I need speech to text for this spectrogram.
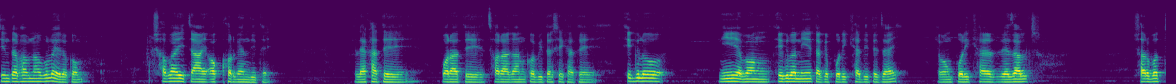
চিন্তা ভাবনাগুলো এরকম। সবাই চায় অক্ষর জ্ঞান দিতে, লেখাতে, পড়াতে, ছড়া গান, কবিতা শেখাতে, এগুলো নিয়ে এবং এগুলো নিয়ে তাকে পরীক্ষা দিতে যায় এবং পরীক্ষার রেজাল্ট, সর্বোচ্চ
